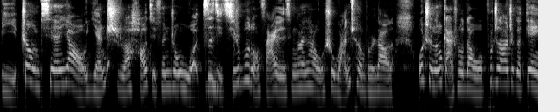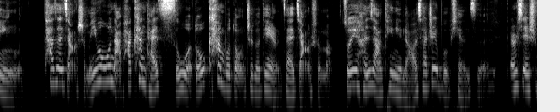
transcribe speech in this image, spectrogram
比正片要延迟了好几分钟。我自己其实不懂法语的情况下，我是完全不知道的。我只能感受到，我不知道这个电影他在讲什么，因为我哪怕看台词，我都看不懂这个电影在讲什么。所以很想听你聊一下这部片子，而且是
